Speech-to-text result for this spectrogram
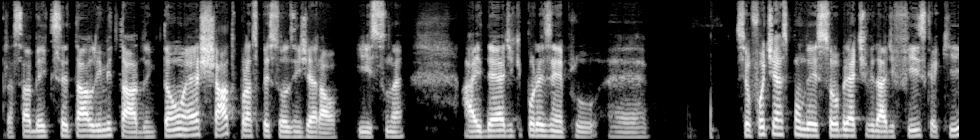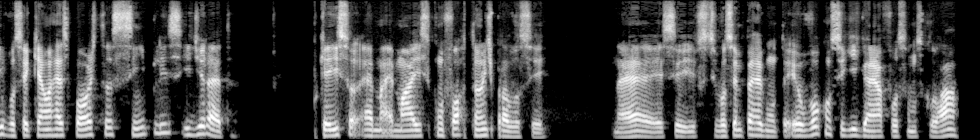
para saber que você está limitado. Então é chato para as pessoas em geral isso, né? A ideia de que, por exemplo, é, se eu for te responder sobre atividade física aqui, você quer uma resposta simples e direta, porque isso é, é mais confortante para você, né? Se, você me pergunta, eu vou conseguir ganhar força muscular?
